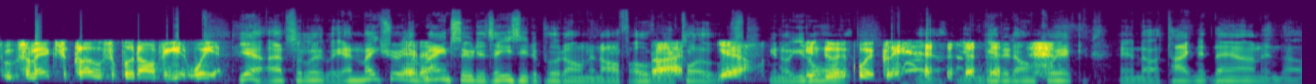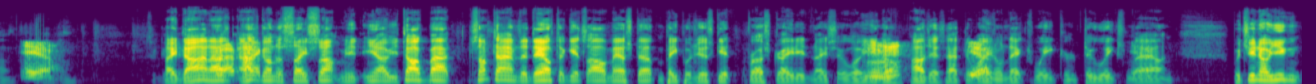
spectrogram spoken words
some some, extra clothes to put on if you get wet. Yeah, absolutely. And make sure your rain suit is easy to put on and off over your clothes. Yeah. You know, you, You don't can do want it quickly. yeah, you can get it on quick and uh, tighten it down and uh, Yeah. Hey Don, I, I I was going to say something. You, you know, you talk about sometimes the Delta gets all messed up and people just get frustrated and they say, "Well, you know, I'll just have to Mm-hmm. Yeah. wait till next week or two weeks from now." And, but you know, you can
